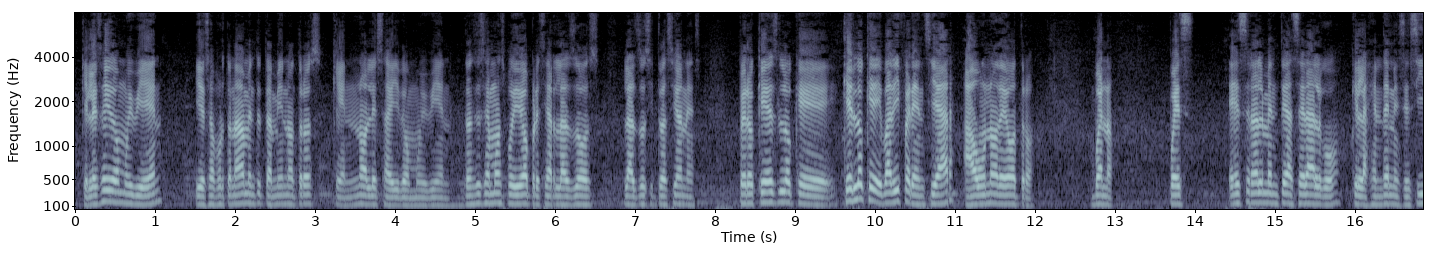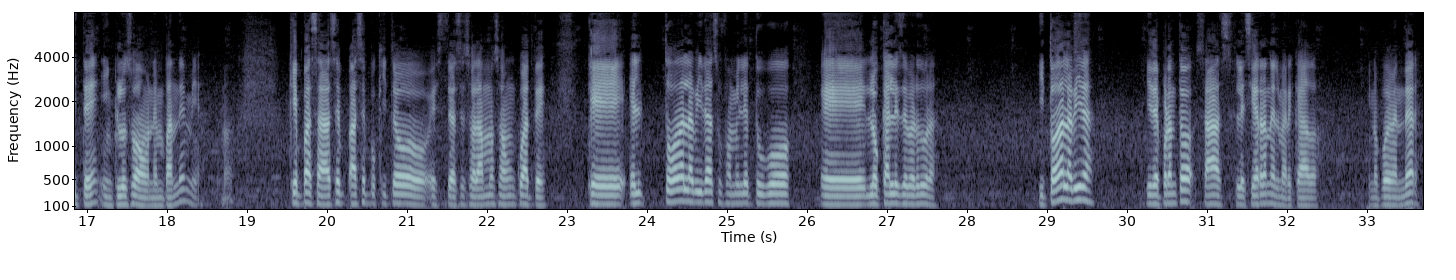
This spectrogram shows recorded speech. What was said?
que les ha ido muy bien, y desafortunadamente también otros que no les ha ido muy bien. Entonces hemos podido apreciar las dos, las dos situaciones. Pero ¿qué es lo que, qué es lo que va a diferenciar a uno de otro? Bueno, pues es realmente hacer algo que la gente necesite, incluso aún en pandemia. ¿no? ¿Qué pasa? Hace, hace poquito este, asesoramos a un cuate que él toda la vida su familia tuvo eh, locales de verdura. Y toda la vida. Y de pronto, ¡zas! Le cierran el mercado y no puede vender.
